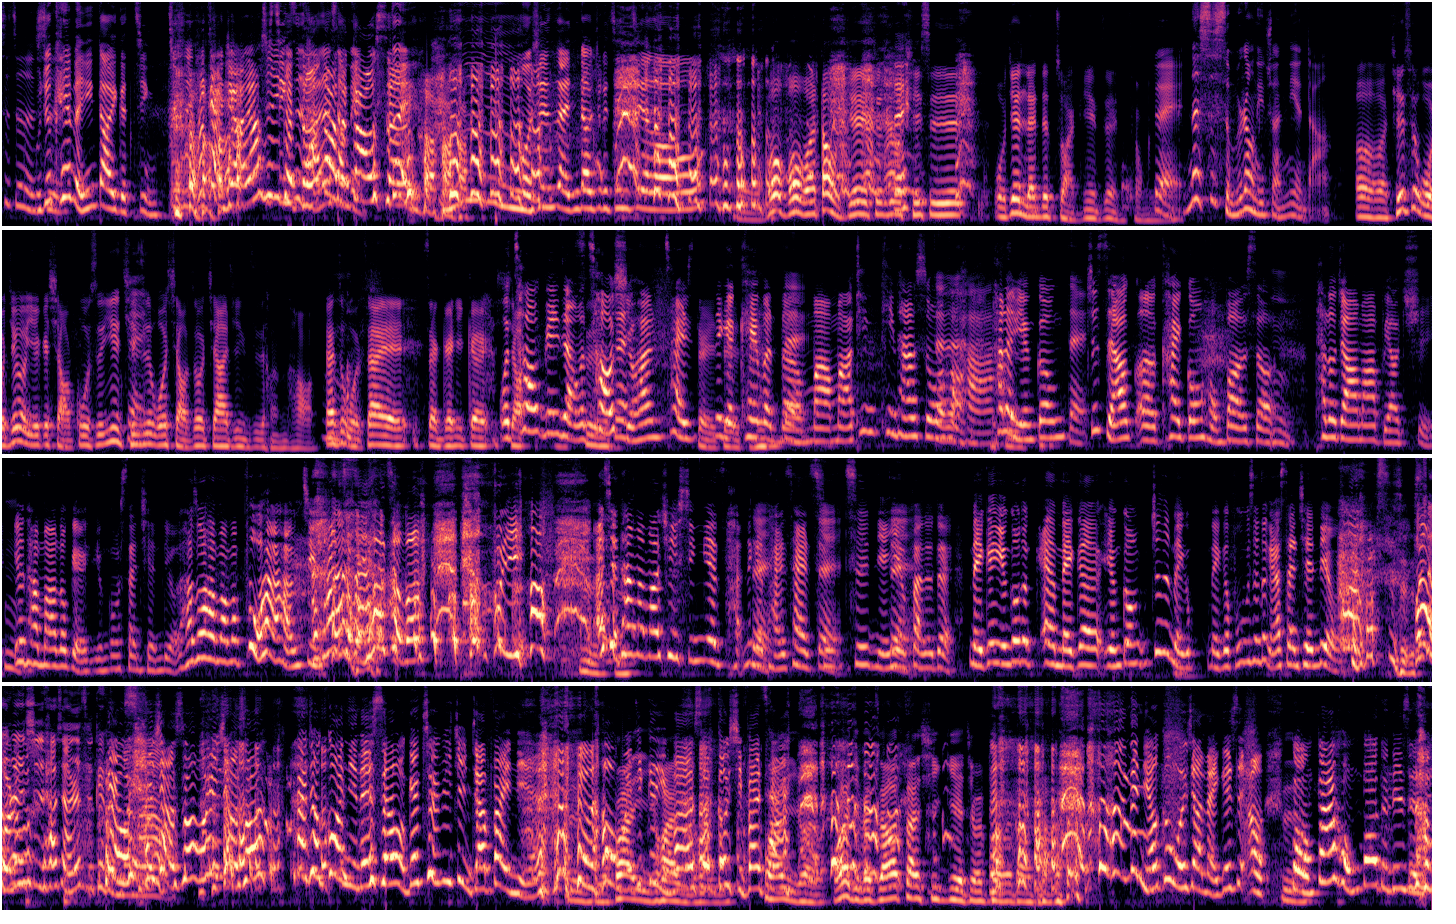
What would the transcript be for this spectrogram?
其实真的是，我觉得 Kevin 已经到一个境界，他感觉好像是一个得道的高僧。嗯，我现在已经到这个境界喽。不不不，但我觉得就是说，其实。我觉得人的转念这很重要。对，那是什么让你转念的啊？呃，其实我就有一个小故事，因为其实我小时候家境是很好，但是我在整个一个，我超跟你讲，我超喜欢蔡那个 Kevin 的妈妈，听听他说哈，他的员工就只要呃开工红包的时候。他都叫他妈不要去，因为他妈都给员工三千六。他说他妈妈迫害行情，他怎么他怎么 他不以后，而且他妈妈去兴业台那个台菜吃吃年夜饭，对不对？每个员工都呃每个员工就是每个每个服务生都给他三千六。好想认识，好想认识。对，我也想说，我也想说，那就过年的时候，我跟崔咪去你家拜年，然后我就跟你妈说恭喜发财。我以为只要在兴业就会碰到他。你要跟我讲哪个是哦，广发红包的那是吗？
